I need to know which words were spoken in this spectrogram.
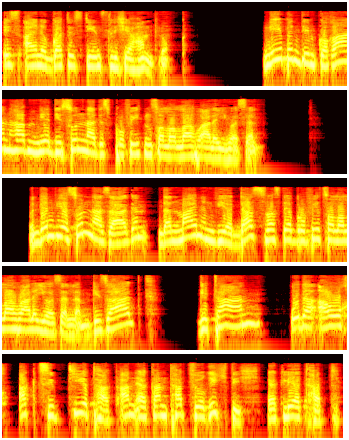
ist eine gottesdienstliche Handlung. Neben dem Koran haben wir die Sunna des Propheten sallallahu alaihi wasallam. Und wenn wir Sunna sagen, dann meinen wir das, was der Prophet sallallahu alaihi wasallam gesagt, getan oder auch akzeptiert hat, anerkannt hat für richtig erklärt hat.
